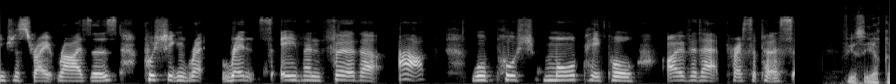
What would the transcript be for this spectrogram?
interest rate rises, pushing re- rents even further up, will push more people over that precipice. في سياق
